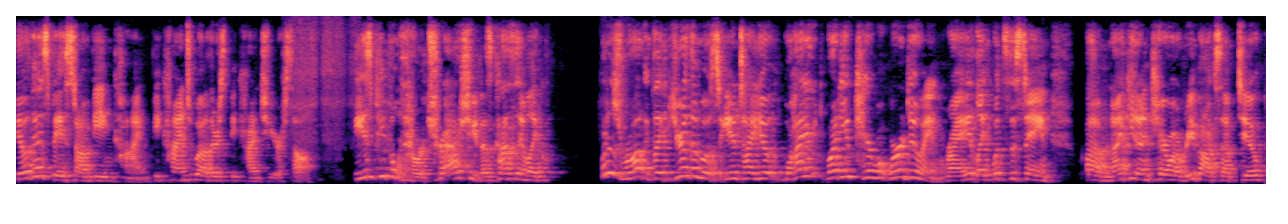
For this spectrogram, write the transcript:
yoga is based on being kind. Be kind to others, be kind to yourself. These people that were trashing us constantly, I'm like, what is wrong? Like you're the most anti-yoga. Why? Why do you care what we're doing? Right? Like what's the saying? Um, Nike doesn't care what Reebok's up to.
